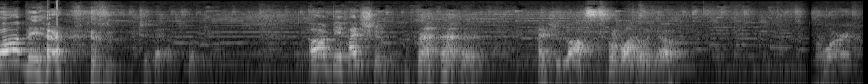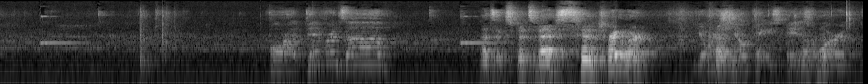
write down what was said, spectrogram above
I want be her. Too bad. I want to be high shoe. Had you lost a while ago? Worth. For a difference of. That's an expensive ass trailer. Your showcase is worth.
